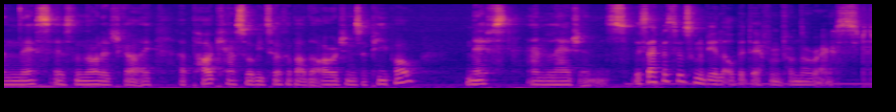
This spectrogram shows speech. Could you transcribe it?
and this is The Knowledge Guy, a podcast where we talk about the origins of people, myths, and legends. This episode is going to be a little bit different from the rest,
